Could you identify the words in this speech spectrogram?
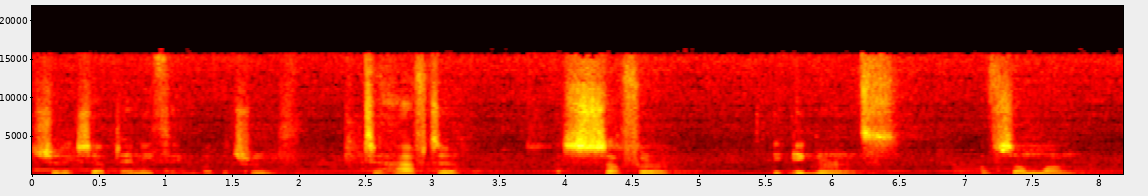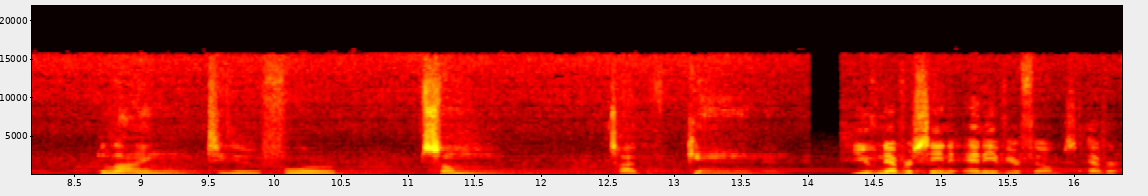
should accept anything but the truth. To have to uh, suffer the ignorance of someone lying to you for some type of gain and You've never seen any of your films, ever.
